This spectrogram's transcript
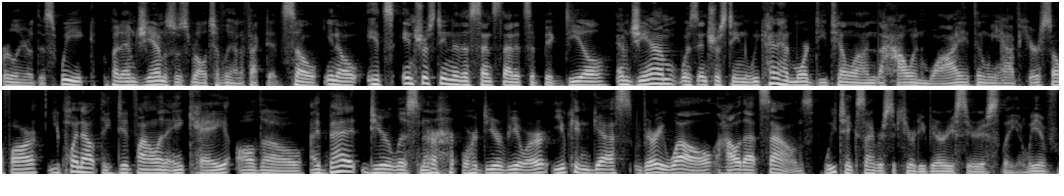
earlier this week, but MGM's was relatively unaffected. So, you know, it's interesting in the sense that it's a big deal. MGM was interesting. We kind of had more detail on the how and why than we have here so far. You point out they did file an 8K, although I bet, dear listener or dear dear viewer, you can guess very well how that sounds. We take cybersecurity very seriously, and we have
